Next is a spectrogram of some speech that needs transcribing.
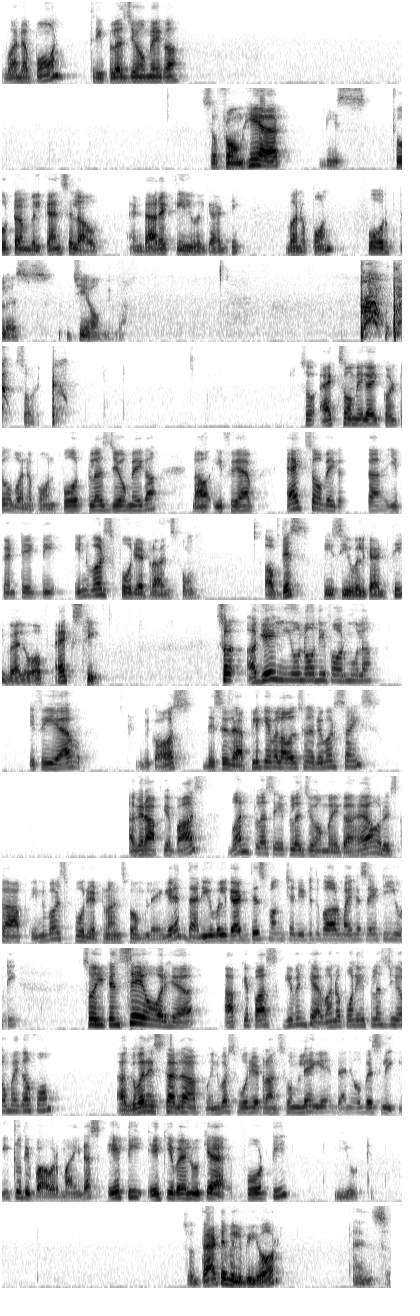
one upon three plus j omega So from here, these two term will cancel out and directly you will get the 1 upon 4 plus j omega. sorry. So x omega equal to 1 upon 4 plus j omega. Now if you have x omega, you can take the inverse Fourier transform of this piece, you will get the value of xt. So again, you know the formula. If we have, because this is applicable also reverse size. अगर आपके पास one plus a plus j omega है और इसका आप inverse Fourier transform लेंगे then you will get this function e to the power minus a t u t so you can say over here आपके पास given क्या है one upon a plus j omega form अगर इसका आप inverse Fourier transform लेंगे then obviously e to the power minus a t a की value क्या है? Forty u t so that will be your answer.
